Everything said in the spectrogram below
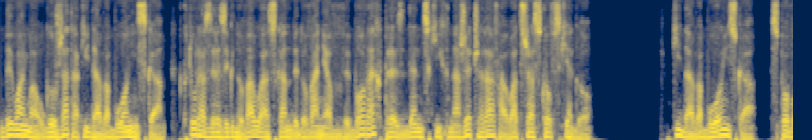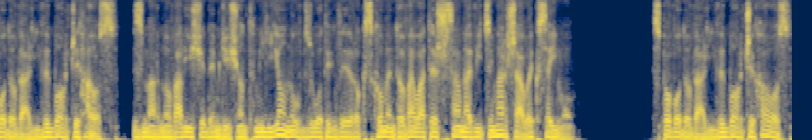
była Małgorzata Kidawa-Błońska, która zrezygnowała z kandydowania w wyborach prezydenckich na rzecz Rafała Trzaskowskiego. Kidawa-Błońska, spowodowali wyborczy chaos, zmarnowali 70 milionów złotych wyrok skomentowała też sama wicemarszałek Sejmu spowodowali wyborczy chaos,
